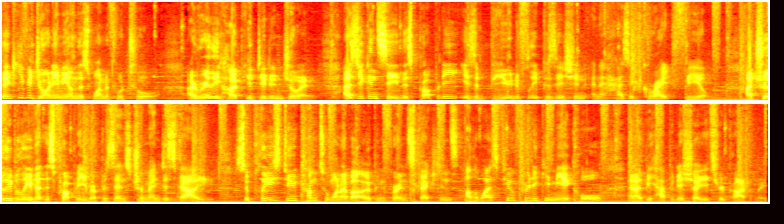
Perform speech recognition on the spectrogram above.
Thank you for joining me on this wonderful tour. I really hope you did enjoy it. As you can see, this property is a beautifully positioned and it has a great feel. I truly believe that this property represents tremendous value. So please do come to one of our open for inspections. Otherwise, feel free to give me a call and I'd be happy to show you through privately.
